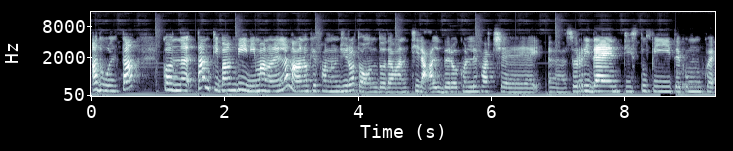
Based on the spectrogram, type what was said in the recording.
adulta con tanti bambini mano nella mano che fanno un giro tondo davanti l'albero con le facce eh, sorridenti, stupite, comunque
